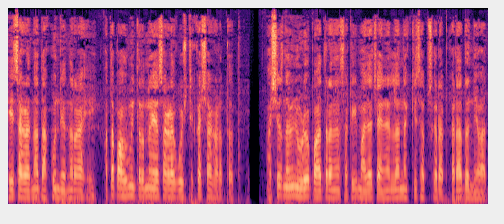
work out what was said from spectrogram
हे सगळ्यांना दाखवून देणार आहे. आता पाहू मित्रांनो या सगळ्या गोष्टी कशा घडतात. असेच नवीन व्हिडिओ पाहत राहण्यासाठी माझ्या चॅनलला नक्की सबस्क्राईब करा. धन्यवाद.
